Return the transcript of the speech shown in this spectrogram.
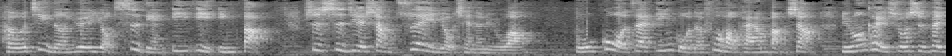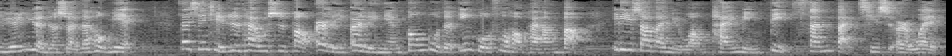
合计呢约有四点一亿英镑，是世界上最有钱的女王。不过，在英国的富豪排行榜上，女王可以说是被远远的甩在后面。在《星期日泰晤士报》二零二零年公布的英国富豪排行榜，伊丽莎白女王排名第三百七十二位。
